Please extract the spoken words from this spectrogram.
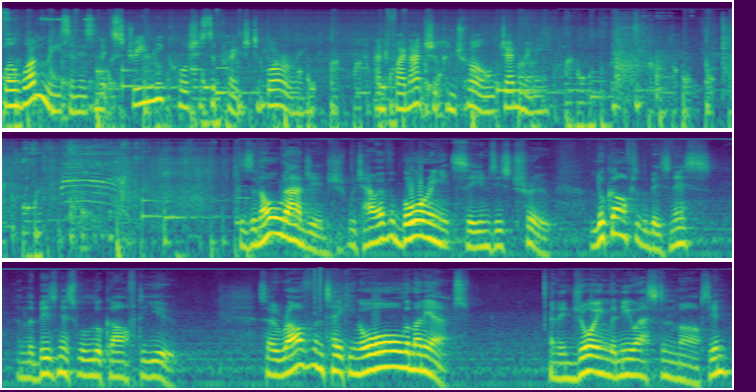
Well, one reason is an extremely cautious approach to borrowing and financial control generally. There's an old adage, which, however boring it seems, is true look after the business, and the business will look after you. So rather than taking all the money out and enjoying the new Aston Martin,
